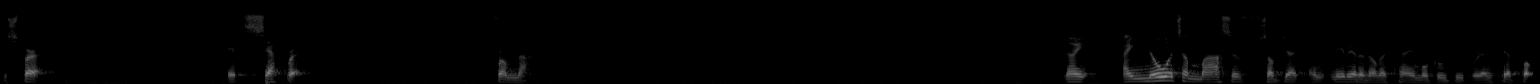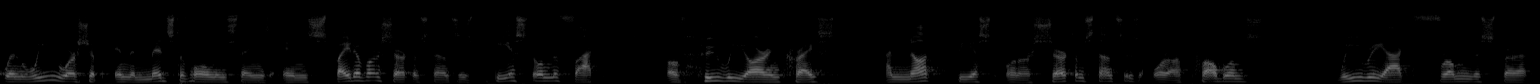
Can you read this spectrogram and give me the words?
The spirit. It's separate from that. Now, I know it's a massive subject, and maybe at another time we'll go deeper into it. But when we worship in the midst of all these things, in spite of our circumstances, based on the fact of who we are in Christ, and not based on our circumstances or our problems, we react from the Spirit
